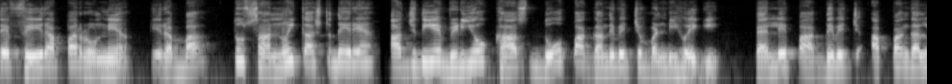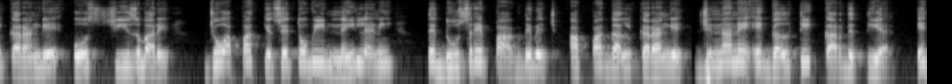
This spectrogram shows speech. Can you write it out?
ਤੇ ਫਿਰ ਆਪਾਂ ਰੋਨੇ ਆ ਕਿ ਰੱਬਾ, ਤੂੰ ਸਾਨੂੰ ਹੀ ਕਸ਼ਟ ਦੇ ਰਿਹਾ ਅੱਜ ਦੀ ਇਹ ਵੀਡੀਓ ਖਾਸ ਦੋ ਭਾਗਾਂ ਦੇ ਵਿੱਚ ਵੰਡੀ ਹੋਏਗੀ। ਪਹਿਲੇ ਭਾਗ ਦੇ ਵਿੱਚ ਆਪਾਂ ਗੱਲ ਕਰਾਂਗੇ ਉਸ ਚੀਜ਼ ਬਾਰੇ ਜੋ ਆਪਾਂ ਕਿਸੇ ਤੋਂ ਵੀ ਨਹੀਂ ਲੈਣੀ ਤੇ ਦੂਸਰੇ ਭਾਗ ਦੇ ਵਿੱਚ ਆਪਾਂ ਗੱਲ ਕਰਾਂਗੇ ਜਿਨ੍ਹਾਂ ਨੇ ਇਹ ਗਲਤੀ ਕਰ ਦਿੱਤੀ ਹੈ, ਇਹ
